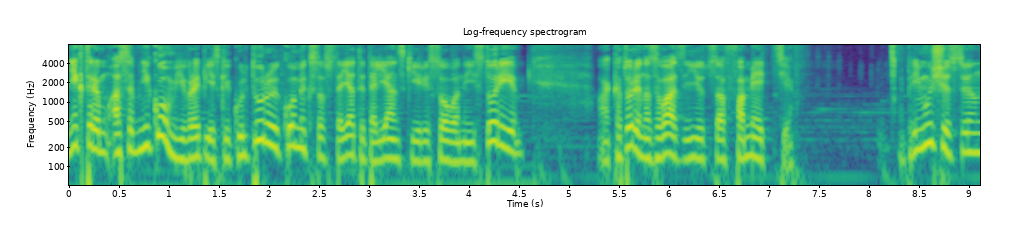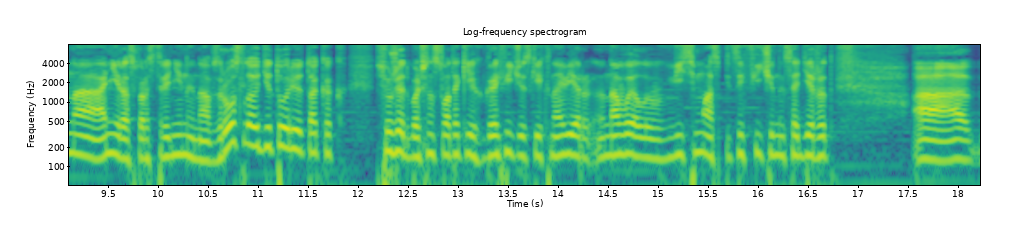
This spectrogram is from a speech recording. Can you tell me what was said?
Некоторым особняком европейской культуре комиксов стоят итальянские рисованные истории, а, которые называются фаметти. Преимущественно они распространены на взрослую аудиторию, так как сюжет большинства таких графических новер, новелл весьма специфичен и содержит а,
